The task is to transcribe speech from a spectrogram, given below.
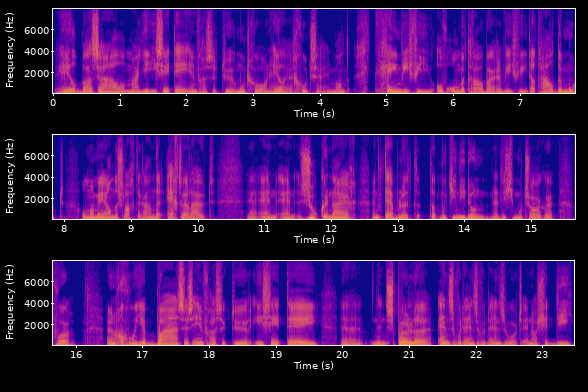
heel bazaal, maar je ICT-infrastructuur moet gewoon heel erg goed zijn. Want geen wifi of onbetrouwbare wifi, dat haalt de moed om ermee aan de slag te gaan er echt wel uit. En, en zoeken naar een tablet, dat moet je niet doen. Dus je moet zorgen voor een goede basisinfrastructuur, ICT, uh, spullen, enzovoort, enzovoort, enzovoort. En als je die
